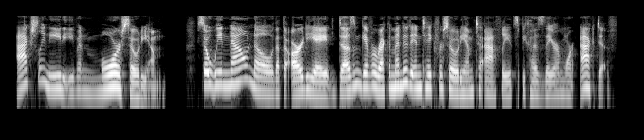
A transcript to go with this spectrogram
actually need even more sodium. So, we now know that the RDA doesn't give a recommended intake for sodium to athletes because they are more active.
